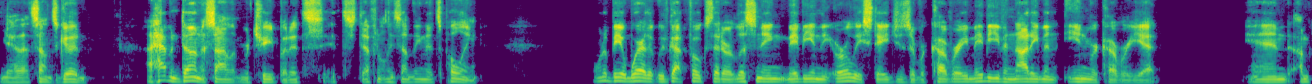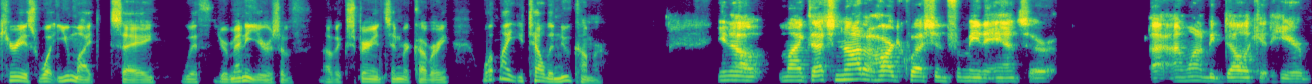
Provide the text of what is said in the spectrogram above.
Yeah, that sounds good. I haven't done a silent retreat, but it's it's definitely something that's pulling. I want to be aware that we've got folks that are listening, maybe in the early stages of recovery, maybe even not even in recovery yet. And I'm curious what you might say with your many years of, of experience in recovery, what might you tell the newcomer? You know, Mike, that's not a hard question for me to answer. I, I want to be delicate here.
